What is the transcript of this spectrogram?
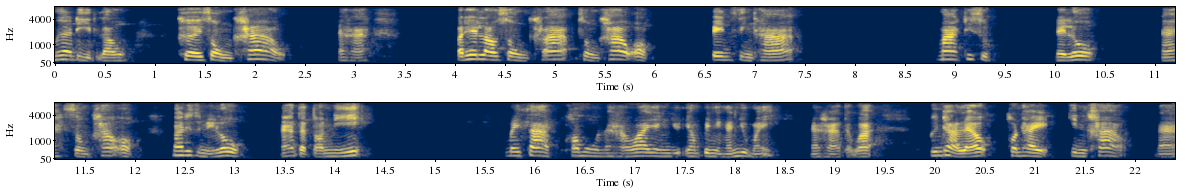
เมื่ออดีตเราเคยส่งข้าวนะคะประเทศเราส่งข้าวส่งข้าวออกเป็นสินค้ามากที่สุดในโลกนะส่งข้าวออกมากที่สุดในโลกนะแต่ตอนนี้ไม่ทราบข้อมูลนะคะ ว่ายังยังเป็นอย่างนั้นอยู่ไหมนะคะ แต่ว่าพื้นฐานแล้วคนไทยกินข้าวนะ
